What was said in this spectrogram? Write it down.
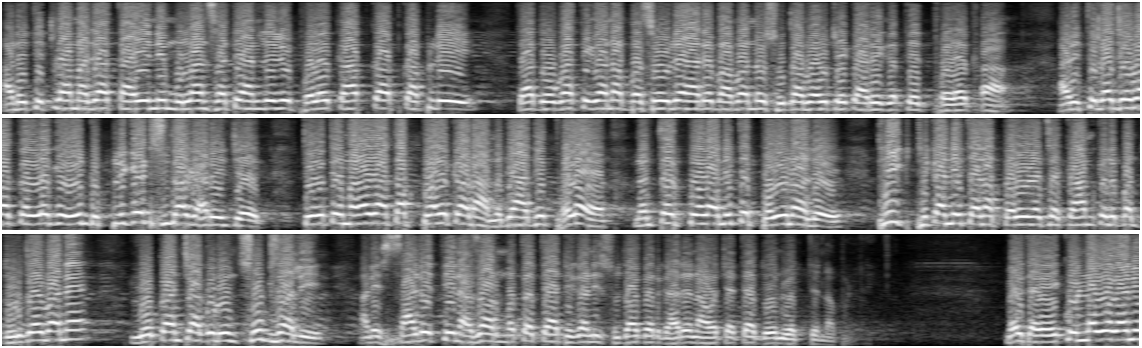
आणि तिथल्या माझ्या ताईने मुलांसाठी आणलेली फळं काप काप कापली. त्या दोघा तिघांना बसवले अरे बाबांनो सुधाभाऊचे कार्यकर्ते फळं खा. आणि तिला जेव्हा कळलं की हे डुप्लिकेट सुद्धा घालायचे आहेत तेव्हा ते म्हणाले आता पळ काढा. म्हणजे आधी फळं नंतर पळ आणि ते पळून आले. ठीक ठिकाणी त्याला पळवण्याचं काम केलं पण दुर्दैवाने लोकांच्याकडून चूक झाली आणि साडेतीन हजार मतं त्या ठिकाणी सुधाकर घारे नावाच्या त्या दोन व्यक्तींना पडली. माहीत आहे एकोणनव्वद आणि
